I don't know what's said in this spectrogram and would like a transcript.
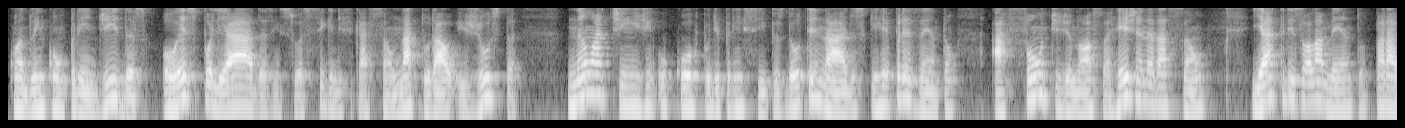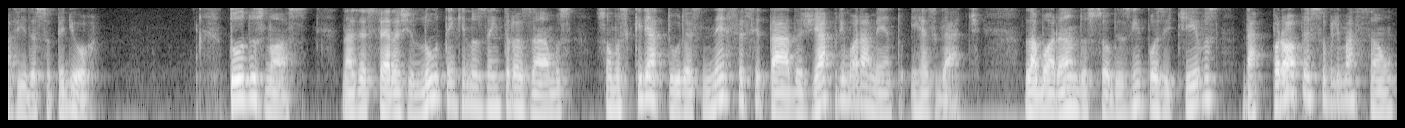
quando incompreendidas ou espoliadas em sua significação natural e justa, não atingem o corpo de princípios doutrinários que representam a fonte de nossa regeneração e acrisolamento para a vida superior. Todos nós, nas esferas de luta em que nos entrosamos, somos criaturas necessitadas de aprimoramento e resgate, laborando sob os impositivos da própria sublimação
